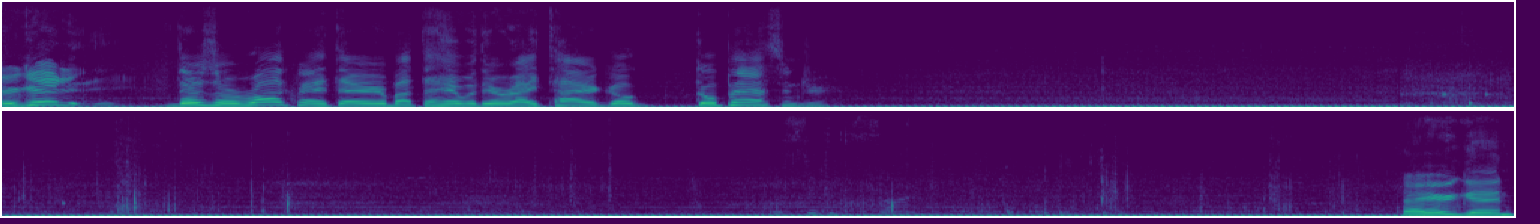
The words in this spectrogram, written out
You're good. There's a rock right there you're about to hit with your right tire. Go go passenger. Yeah, you're good.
